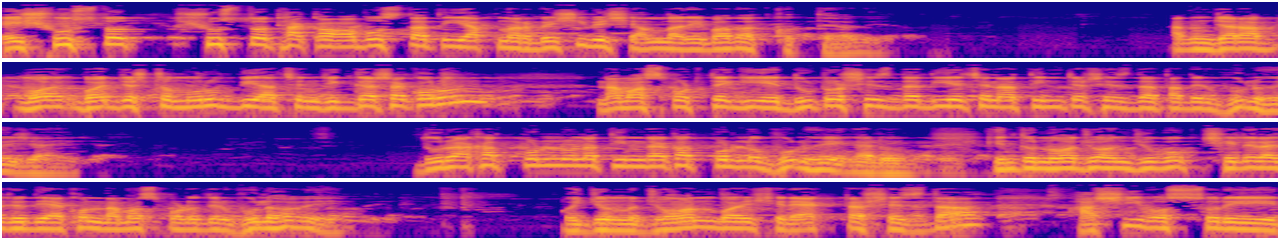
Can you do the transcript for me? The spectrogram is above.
এই সুস্থ সুস্থ থাকা অবস্থাতেই আপনার বেশি বেশি আল্লাহর ইবাদত করতে হবে। কারণ যারা বয়োজ্যেষ্ঠ মুরব্বী আছেন, জিজ্ঞাসা করুন, নামাজ পড়তে গিয়ে দুটো সেজদা দিয়েছে না তিনটে সেজদা তাদের ভুল হয়ে যায়। দু রাখাত পড়ল না তিন রাখাত পড়ল, ভুল হয়ে গেল। কিন্তু নজওয়ান যুবক ছেলেরা যদি এখন নামাজ পড়োদের ভুল হবে? ওই জন্য জোয়ান বয়সের একটা সেজদা আশি বৎসরের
